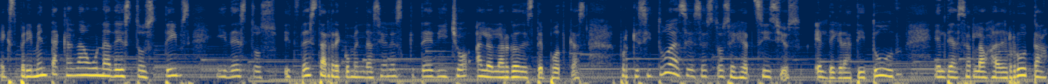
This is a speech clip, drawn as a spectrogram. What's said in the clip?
Experimenta cada una de estos tips y de, estos, de estas recomendaciones que te he dicho a lo largo de este podcast. Porque si tú haces estos ejercicios, el de gratitud, el de hacer la hoja de ruta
